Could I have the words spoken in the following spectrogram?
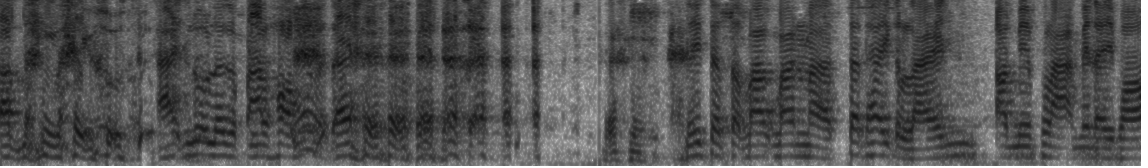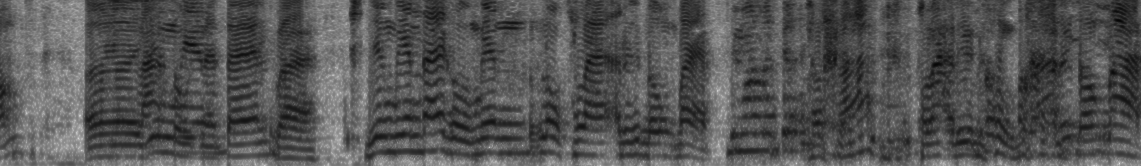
អត់ដឹងដែរគូអាចលក់លើកប៉ាល់ហោះហ្នឹងដែរ នេះទៅតបើកបានមួយអាទិត្យហើយកន្លែងអត់មានផ្លាកមានអីផងអឺផ្លាកយើងទូចមានមែនតើបាទយើងមានដែរក៏មានលោកផ្លាកឬដងបាតផ្លាកឬដងបាតឬដងបាត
